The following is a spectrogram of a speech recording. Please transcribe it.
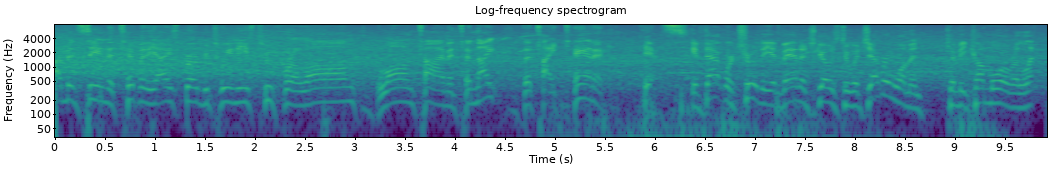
I've been seeing the tip of the iceberg between these two for a long, long time. And tonight, the Titanic hits. If that were true, the advantage goes to whichever woman can become more relentless.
